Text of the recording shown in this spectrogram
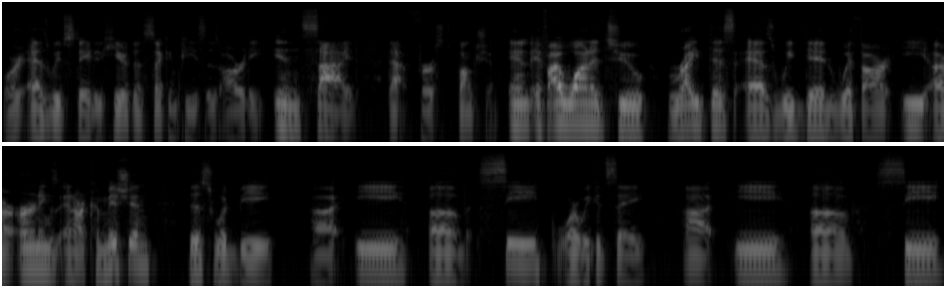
or as we've stated here, the second piece is already inside that first function. And if I wanted to write this as we did with our E, our earnings and our commission, this would be uh, E of C, or we could say uh, E of C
